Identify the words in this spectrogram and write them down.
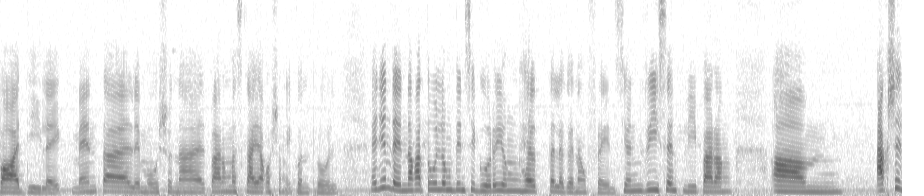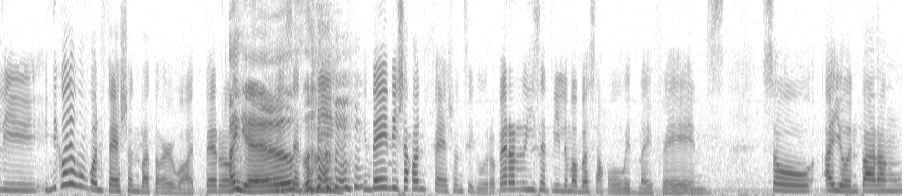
body, like mental, emotional, parang mas kaya ko siyang i-control. And yun din, nakatulong din siguro yung help talaga ng friends. Yun, recently, parang, um, actually, hindi ko alam kung confession ba to or what, pero Ah, yes. recently, hindi, hindi siya confession siguro, pero recently lumabas ako with my friends. So, ayun, parang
